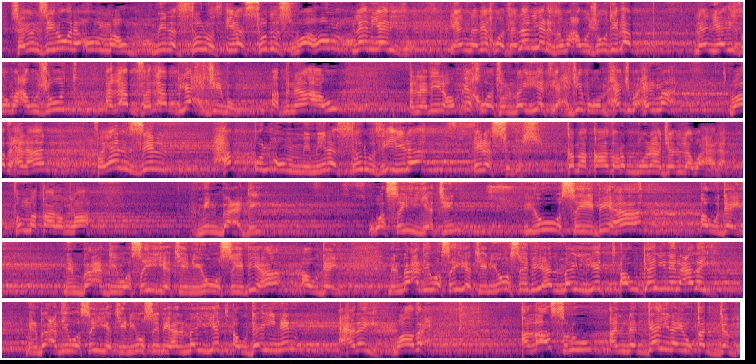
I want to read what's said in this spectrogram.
سينزلون أمهم من الثلث إلى السدس وهم لن يرثوا. لأن الإخوة لن يرثوا مع وجود الأب. لن يرثوا مع وجود الأب فالأب يحجب أبناءه الذين هم إخوة الميت يحجبهم حجب حرمان واضح الآن؟ فينزل حق الأم من الثلث إلى إلى السدس كما قال ربنا جل وعلا. ثم قال الله من بعد وصية يوصي بها أو دين من بعد وصية يوصي بها أو دين. من بعد وصية يوصي بها الميت أو دين عليه. من بعد وصية يوصي بها الميت أو دين عليه. واضح؟ الأصل أن الدين يقدم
